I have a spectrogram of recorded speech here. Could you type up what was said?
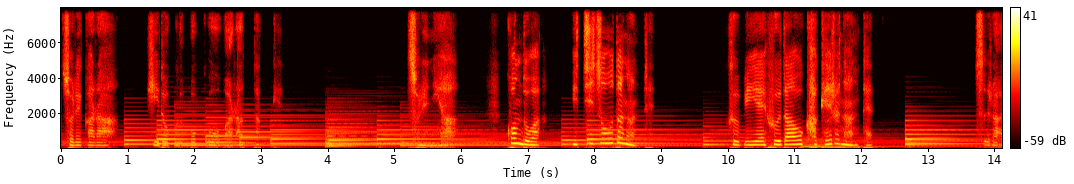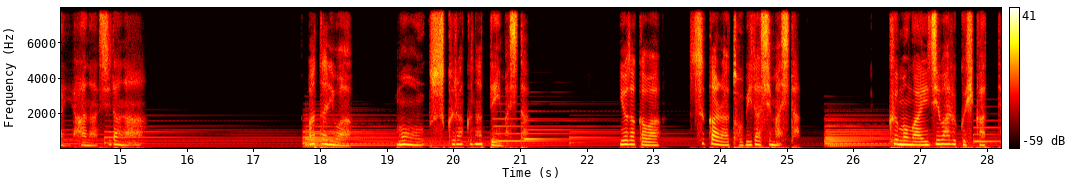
それからひどく僕を笑ったっけ。それにや、今度は一蔵だなんて、首へ札をかけるなんて、辛い話だな。あたりはもう薄暗くなっていました。よだかは巣から飛び出しました。雲が意地悪く光って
